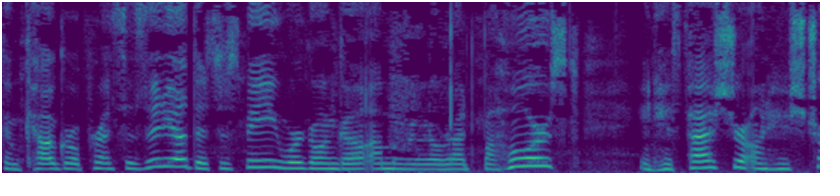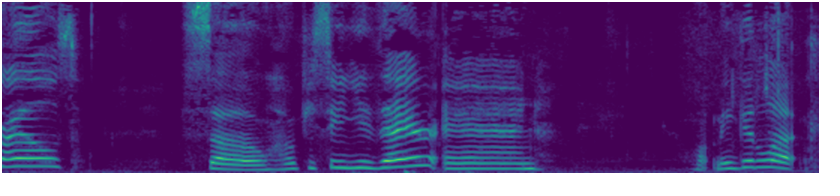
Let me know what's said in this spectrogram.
welcome Cowgirl Princess video. This is me. We're to go, I'm going to go ride my horse in his pasture on his trails. So, hope you see you there and want me good luck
